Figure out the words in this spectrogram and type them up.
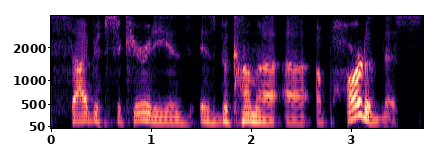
cybersecurity is is become a, a, a part of this.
